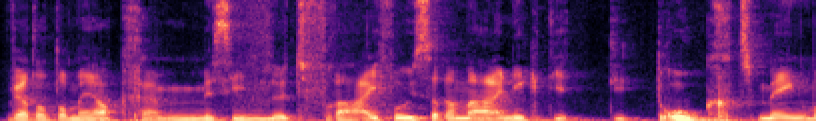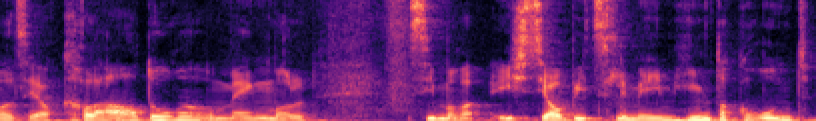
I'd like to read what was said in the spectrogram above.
werdet ihr merken, wir sind nicht frei von unserer Meinung. Die, die druckt manchmal sehr klar durch und manchmal sind wir, ist sie auch ein bisschen mehr im Hintergrund.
